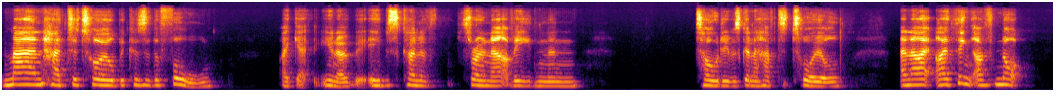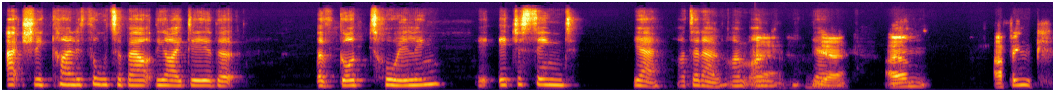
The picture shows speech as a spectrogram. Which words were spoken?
man had to toil because of the fall. I get you know he was kind of thrown out of Eden and told he was going to have to toil. And I, I think I've not actually kind of thought about the idea that of God toiling. It, it just seemed, yeah, I don't know. I'm, I'm yeah. yeah. Um, I think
